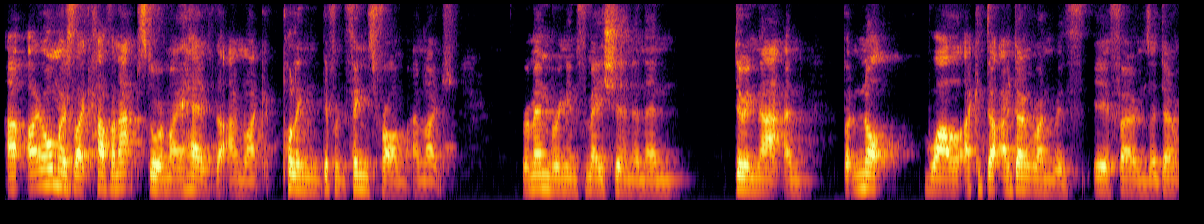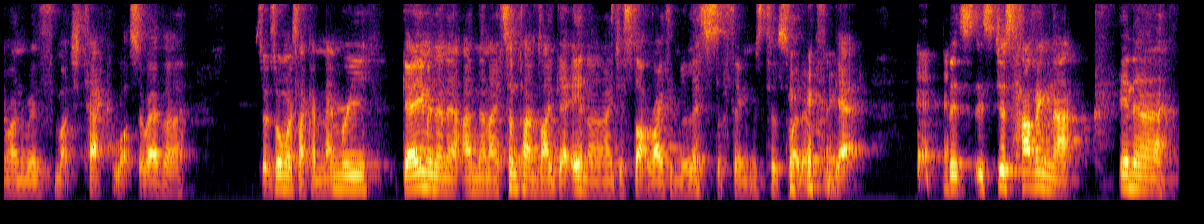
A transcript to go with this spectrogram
I, I almost like have an app store in my head that I'm like pulling different things from and like remembering information and then doing that and but not while I could I don't run with earphones. I don't run with much tech whatsoever. So it's almost like a memory game and then and then I sometimes I get in and I just start writing lists of things to, so I don't forget it's it's just having that inner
